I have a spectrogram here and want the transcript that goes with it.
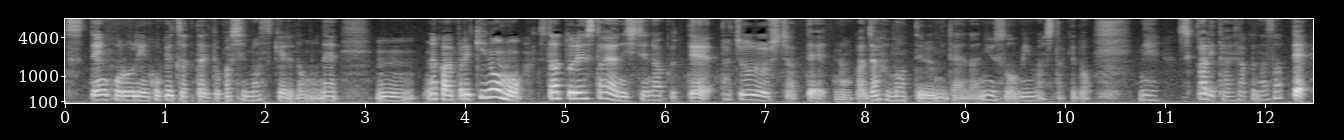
つってんころりんこけちゃったりとかしますけれどもね。うん。なんかやっぱり昨日もスタッドレスタイヤにしてなくて、立ち往生しちゃって、なんか JAF 待ってるみたいなニュースを見ましたけど、ね、しっかり対策なさって、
